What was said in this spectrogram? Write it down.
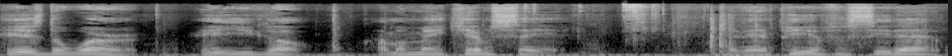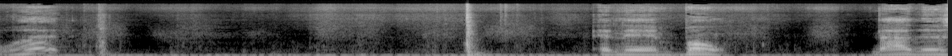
Here's the word. Here you go. I'm gonna make him say it, and then people will see that what, and then boom, now they're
